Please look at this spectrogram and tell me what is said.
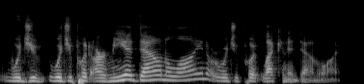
would you would you put Armia down a line or would you put Lehkonen down a line?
